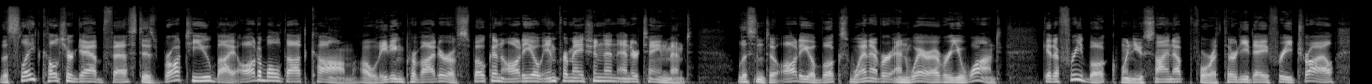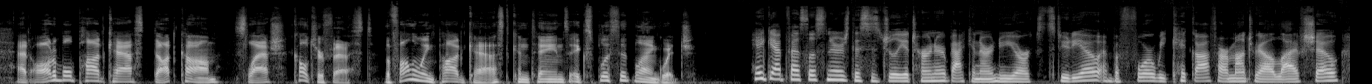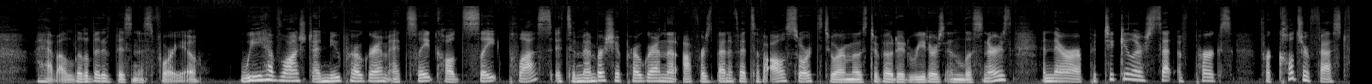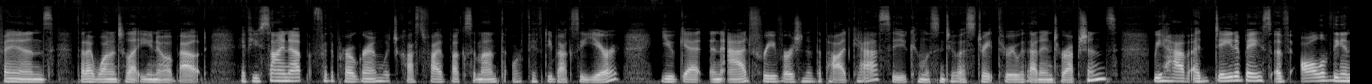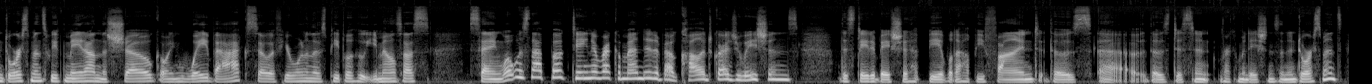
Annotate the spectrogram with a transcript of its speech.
The Slate Culture Gab Fest is brought to you by Audible.com, a leading provider of spoken audio information and entertainment. Listen to audiobooks whenever and wherever you want. Get a free book when you sign up for a 30-day free trial at audiblepodcast.com slash culturefest. The following podcast contains explicit language. Hey, GabFest listeners, this is Julia Turner back in our New York studio. And before we kick off our Montreal live show, I have a little bit of business for you. We have launched a new program at Slate called Slate Plus. It's a membership program that offers benefits of all sorts to our most devoted readers and listeners. And there are a particular set of perks for Culture Fest fans that I wanted to let you know about. If you sign up for the program, which costs five bucks a month or 50 bucks a year, you get an ad free version of the podcast so you can listen to us straight through without interruptions. We have a database of all of the endorsements we've made on the show going way back. So if you're one of those people who emails us, saying, What was that book Dana recommended about college graduations? This database should be able to help you find those, uh, those distant recommendations and endorsements.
